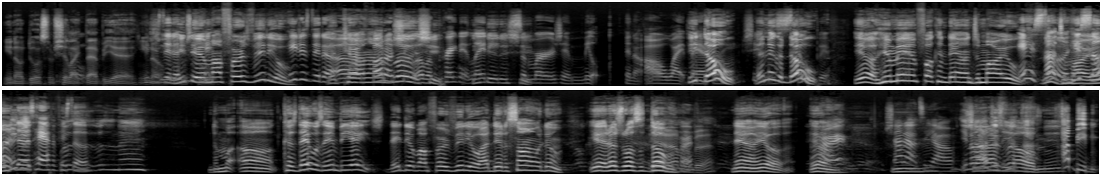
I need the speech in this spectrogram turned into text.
you know, doing some shit like that. But yeah, you know, just did a- he did my first video. He just did a uh, photo Blood shoot of shit. a pregnant lady did this shit. submerged in milk. in an all white. He dope. Shit That nigga dope. stupid. Yeah, him and fucking down Jamario. And his Not son. His son does half of his What's stuff. his, what's his name? The uh, cause they was NBH. They did my first video. I did a song with them. Yeah, that's Russell I Double. remember that. Now, yeah, yeah. All right. Shout out to y'all. You know, Shout I out just to y'all, I, man. I be,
